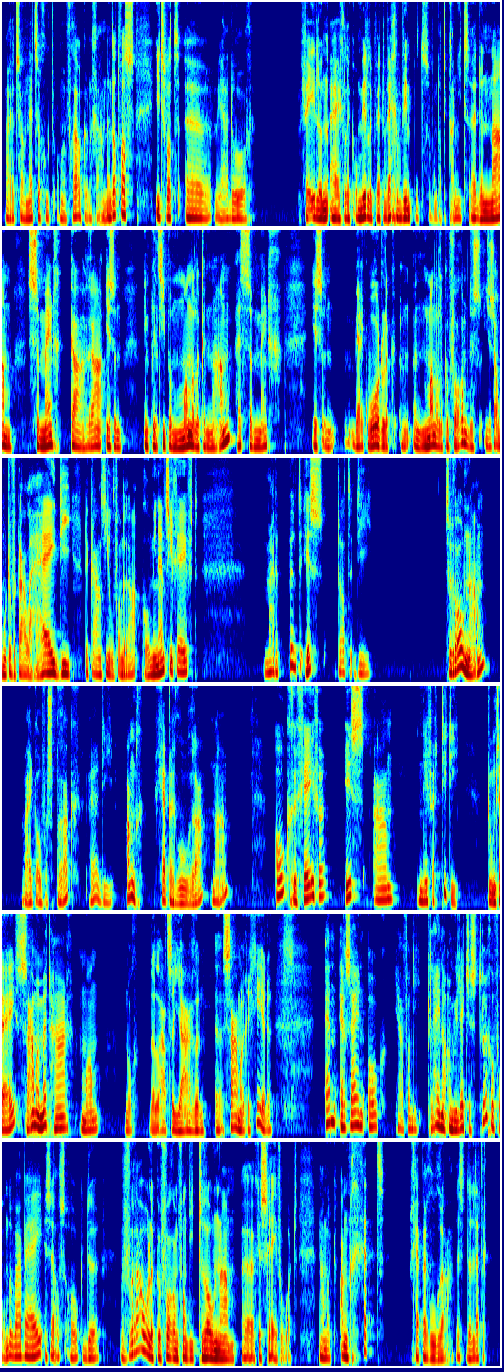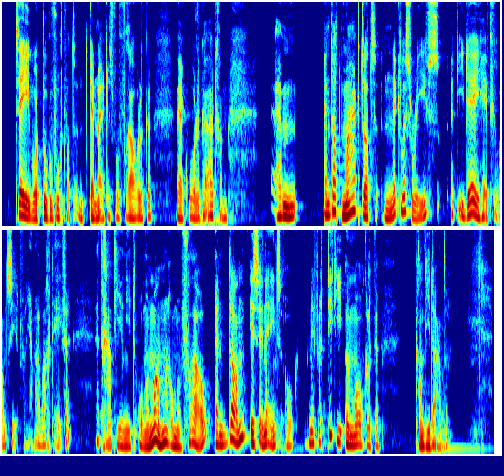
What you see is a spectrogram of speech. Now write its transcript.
maar het zou net zo goed om een vrouw kunnen gaan. En dat was iets wat uh, ja, door velen eigenlijk onmiddellijk werd weggewimpeld. Want dat kan niet. Hè. De naam Semenchkara is een in principe mannelijke naam. Semench is een werkwoordelijk een, een, mannelijke vorm. Dus je zou moeten vertalen hij die de kaasiel van Ra prominentie geeft. Maar het punt is dat die troonnaam waar ik over sprak, hè, die Anggeperura naam, ook gegeven is aan Nefertiti. Toen zij samen met haar man nog de laatste jaren uh, samen regeerde. En er zijn ook ja, van die kleine amuletjes teruggevonden, waarbij zelfs ook de vrouwelijke vorm van die troonnaam uh, geschreven wordt. Namelijk Anget Geperura. Dus de letter T wordt toegevoegd, wat een kenmerk is voor vrouwelijke werkwoordelijke uitgang. Um, en dat maakt dat Nicholas Reeves het idee heeft gelanceerd van ja, maar wacht even. Het gaat hier niet om een man, maar om een vrouw. En dan is ineens ook Nefertiti een mogelijke kandidaat.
